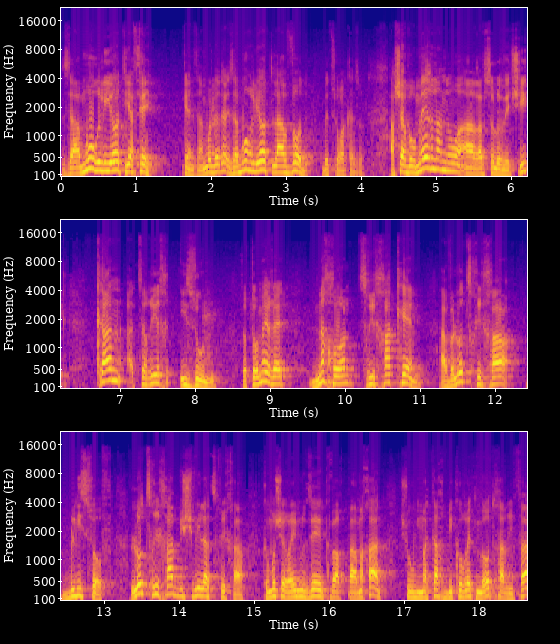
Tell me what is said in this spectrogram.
זה אמור להיות יפה. כן, זה אמור להיות, זה אמור להיות לעבוד בצורה כזאת. עכשיו, אומר לנו הרב סולובייצ'יק, כאן צריך איזון. זאת אומרת, נכון, צריכה כן, אבל לא צריכה בלי סוף. לא צריכה בשביל הצריכה. כמו שראינו את זה כבר פעם אחת, שהוא מתח ביקורת מאוד חריפה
